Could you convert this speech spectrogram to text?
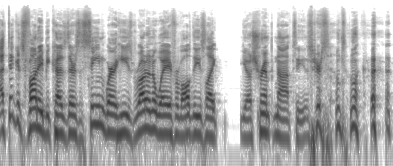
I think it's funny because there's a scene where he's running away from all these like you know shrimp Nazis or something like that,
